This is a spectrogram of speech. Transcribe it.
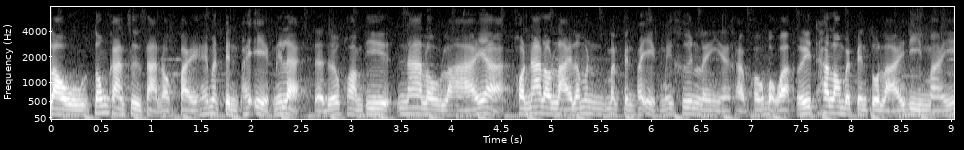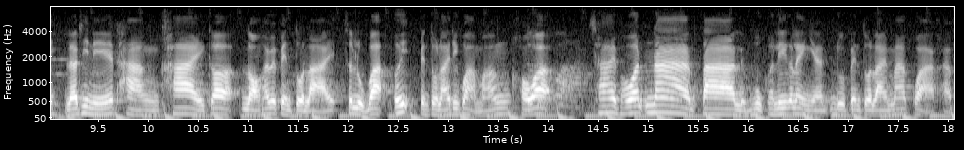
เราต้องการสื่อสารออกไปให้มันเป็นพระเอกนี่แหละ แต่ด้วยความที่หน้าเราร้ายอะพอหน้าเราร้ายแล้วมันมันเป็นพระเอกไม่ขึ้นอะไรอย่างเงี้ยครับเขาก็บอกว่าเฮ้ยถ้าลองไปเป็นตัวร้ายดีไหมแล้วทีนี้ทางค่ายก็ลองให้ไปเป็นตัวร้าย สรุปว่าเอ้ยเป็นตัวร้ายดีกว่ามั้งเพราะว่าดีกว่าใช่เพราะว่าหน้าตาหรือบุคลิกอะไรเงี้ยดูเป็นตัวร้ายมากกว่าครับ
